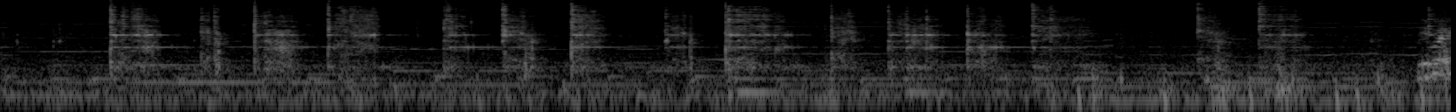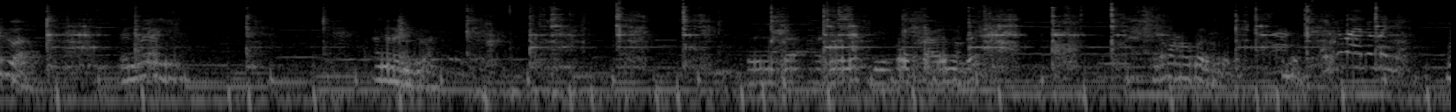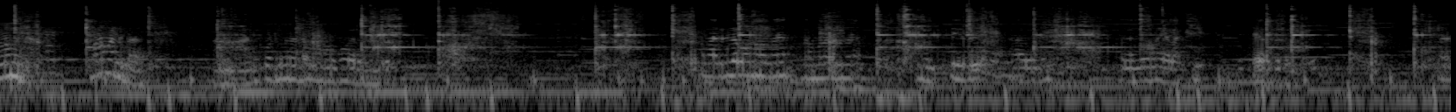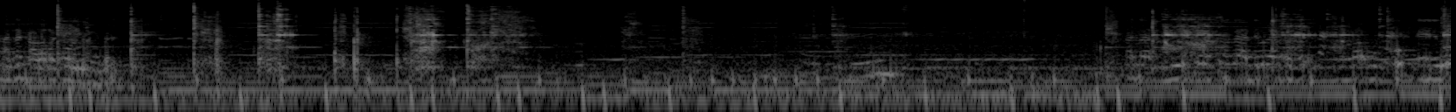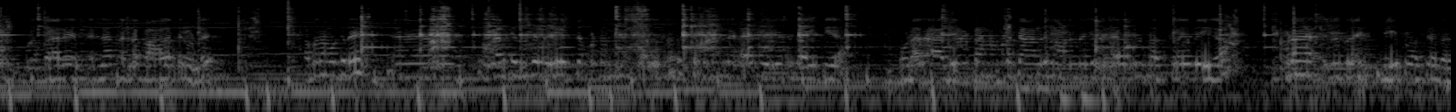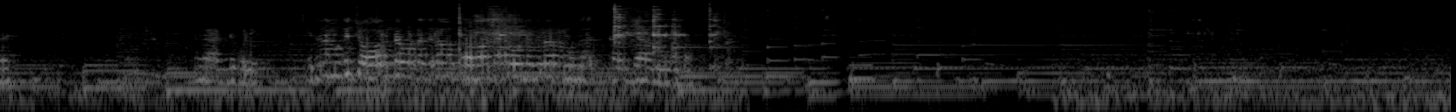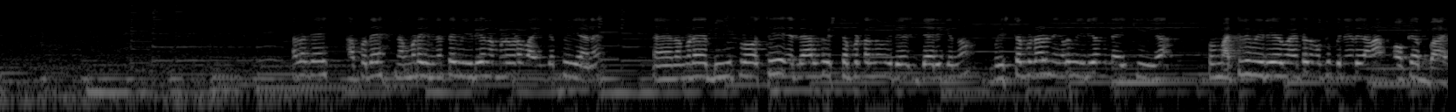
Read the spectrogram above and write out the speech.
ബീഫ് കഴിക്കുക കഴിക്കും അങ്ങനെ കഴിക്കുക ബീഫ് ആകുന്നുണ്ട്. മണമില്ല മണമുണ്ട് ആ ആദ്യക്കൊട്ടിന് നല്ല മണമൊക്കെ വരുന്നുണ്ട് നല്ലവണ്ണം ഒന്ന് നമ്മളൊന്ന് മിക്സ് ചെയ്ത് അതിന് നല്ലവണ്ണം ഇളക്കി ചേർത്തിട്ടുണ്ട് നല്ല കളറൊക്കെ വന്നിട്ടുണ്ട് നല്ല ബീഫ് അടിപൊളിയായിട്ടുണ്ട്. നമ്മുടെ ഉപ്പും എരിവും മസാലയും എല്ലാം നല്ല പാകത്തിലുണ്ട്. അപ്പൊ നമുക്കിത് എല്ലാവർക്കും ഇന്നത്തെ വീഡിയോ ഇഷ്ടപ്പെട്ടെന്ന്. ഇഷ്ടപ്പെട്ടെങ്കിൽ എല്ലാവരും വീഡിയോസ് ലൈക്ക് ചെയ്യുക. കൂടാതെ ആദ്യമായിട്ടാണ് നമ്മുടെ ചാനൽ കാണുന്നതെങ്കിൽ എല്ലാവരും സബ്സ്ക്രൈബ് ചെയ്യുക. നമ്മുടെ ഇന്നത്തെ ബീഫ് റോസ്റ്റ് ഉണ്ടത് അടിപൊളി. ഇത് നമുക്ക് ചോറിന്റെ കൂട്ടത്തിലോ പൊറോട്ടയുടെ കൂട്ടത്തിലോ നമുക്ക് കഴിക്കാവുന്നതാണ് കേട്ടോ. ഹലോ ഗൈസ് അപ്പോൾ ദേ നമ്മുടെ ഇന്നത്തെ വീഡിയോ നമ്മളിവിടെ വൈൻഡപ്പ് ചെയ്യാണ്. നമ്മുടെ ബീഫ് റോസ്റ്റ് എല്ലാവർക്കും ഇഷ്ടപ്പെട്ടെന്ന് വിചാരിക്കുന്നു. അപ്പോൾ ഇഷ്ടപ്പെട്ടാൽ നിങ്ങൾ വീഡിയോ ഒന്ന് ലൈക്ക് ചെയ്യുക. അപ്പോൾ മറ്റൊരു വീഡിയോയുമായിട്ട് നമുക്ക് പിന്നീട് കാണാം. Okay bye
